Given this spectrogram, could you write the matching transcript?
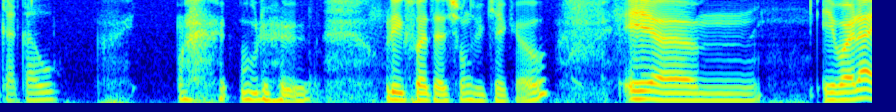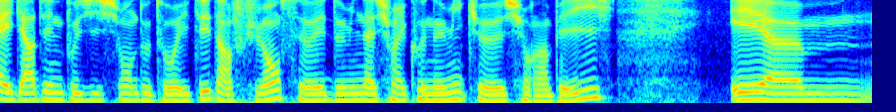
cacao ou le l'exploitation du cacao. Et, euh, et voilà, et garder une position d'autorité, d'influence et de domination économique euh, sur un pays. Et, euh,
